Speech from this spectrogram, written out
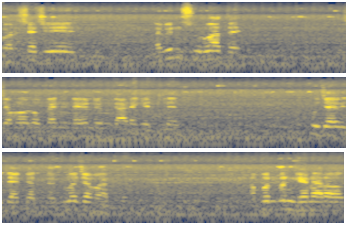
वर्षाची नवीन सुरुवात आहे. त्याच्यामुळे लोकांनी नवीन नवीन गाड्या घेतल्या पूजा विजा करतात मजा मारतात. आपण पण घेणार आहोत.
